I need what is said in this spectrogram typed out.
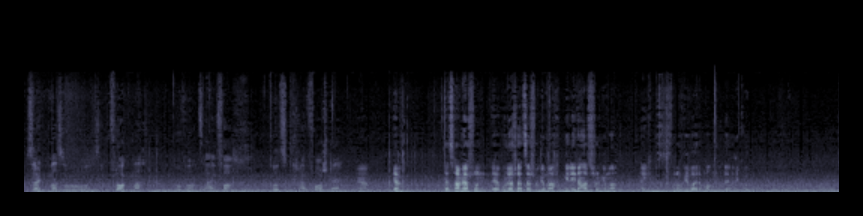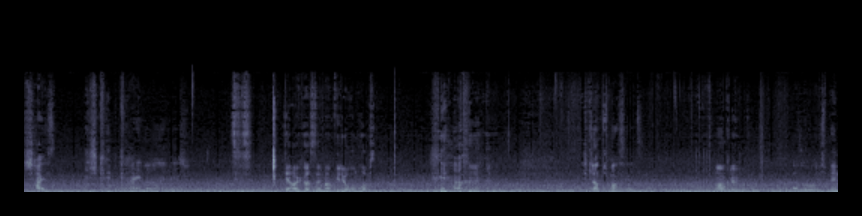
Wir sollten mal so, so einen Vlog machen, wo wir uns einfach kurz und knapp vorstellen. Ja. ja das haben wir schon. Äh, Ulasch hat es ja schon gemacht, Milena hat es schon gemacht. Eigentlich müssen es nur noch wir beide machen und Enrico. Scheiße, ich kenne keiner eigentlich. Der Eukers, der immer im Video rumhopst. Ich glaube, ich mach's jetzt. Ah, okay. Also, ich bin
